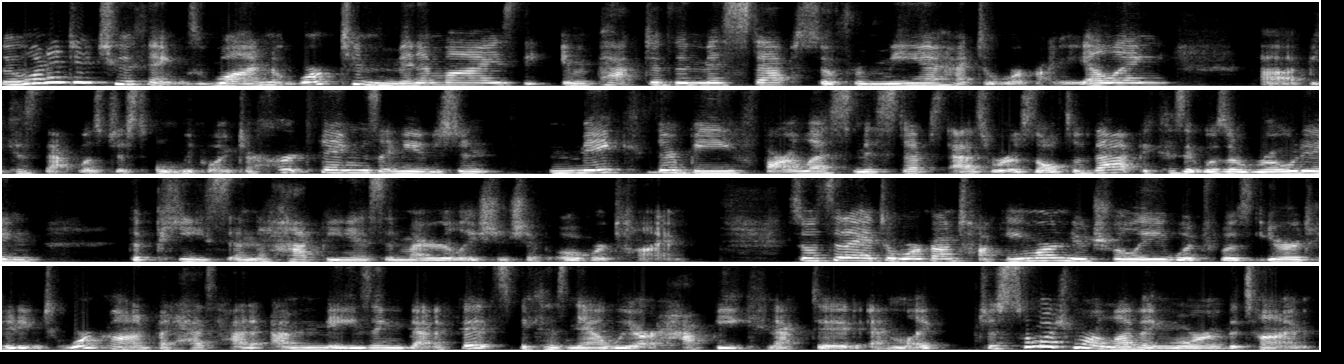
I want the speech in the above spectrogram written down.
We want to do two things. One, work to minimize the impact of the missteps. So for me, I had to work on yelling uh, because that was just only going to hurt things. I needed to make there be far less missteps as a result of that because it was eroding the peace and the happiness in my relationship over time. So instead, I had to work on talking more neutrally, which was irritating to work on, but has had amazing benefits because now we are happy, connected, and like just so much more loving more of the time.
